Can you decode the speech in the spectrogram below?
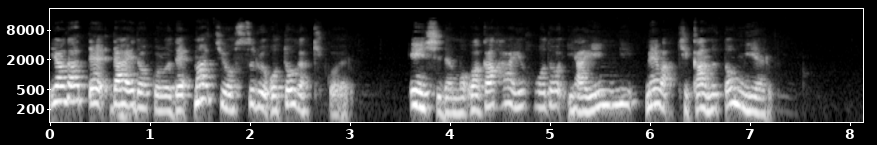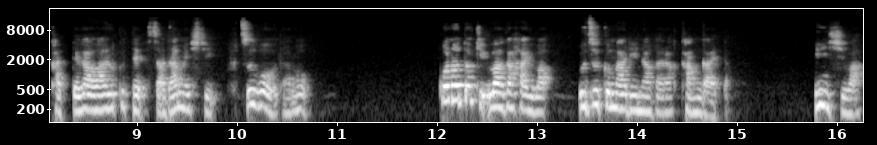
う。やがて台所でマッチをする音が聞こえる。因子でも我が輩ほど野因に目は利かぬと見える。勝手が悪くて定めし不都合だろう。この時我が輩はうずくまりながら考えた。因子は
